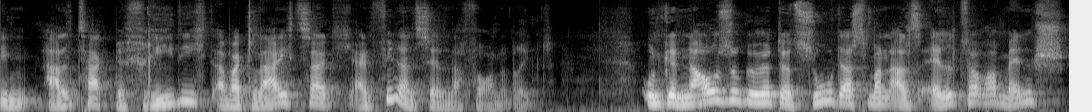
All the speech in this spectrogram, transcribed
im Alltag befriedigt, aber gleichzeitig ein finanziell nach vorne bringt. Und genauso gehört dazu, dass man als älterer Mensch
